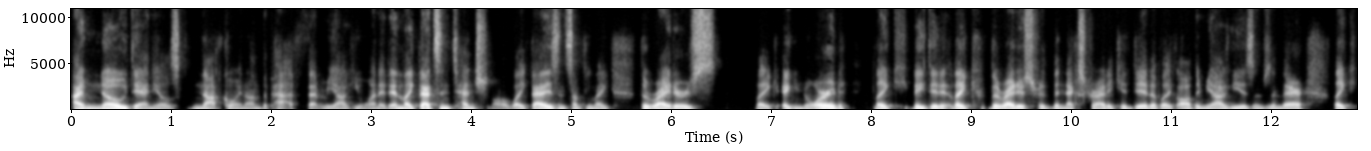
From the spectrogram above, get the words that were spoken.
I know Daniel's not going on the path that Miyagi wanted. And like that's intentional. Like that isn't something like the writers like ignored like they did it like the writers for the next karate kid did of like all the miyagiisms in there like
